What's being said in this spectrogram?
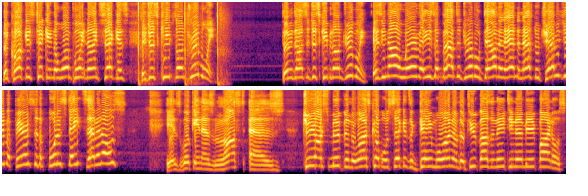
The clock is ticking to 1.9 seconds. He just keeps on dribbling. Devon Dotson just keeping on dribbling. Is he not aware that he's about to dribble down and hand the national championship appearance to the Florida State Seminoles? He is looking as lost as J.R. Smith in the last couple of seconds of Game 1 of the 2018 NBA Finals.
